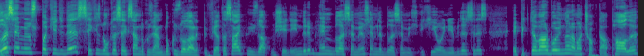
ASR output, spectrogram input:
Blasphemous paketi de 8.89 yani 9 dolarlık bir fiyata sahip %67 indirim. Hem Blasphemous hem de Blasphemous 2'yi oynayabilirsiniz. Epic'te var bu oyunlar ama çok daha pahalı.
